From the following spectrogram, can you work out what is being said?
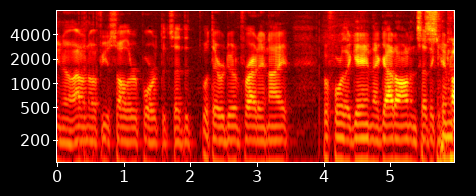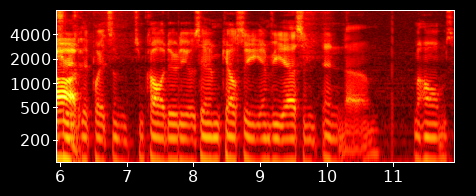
You know, I don't know if you saw the report that said that what they were doing Friday night before the game. They got on and said the Some chemistry. COD. They played some some Call of Duty. It was him, Kelce, MVS, and and um, Mahomes.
